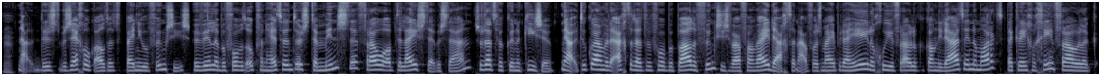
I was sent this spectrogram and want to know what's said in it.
Ja. Nou, dus we zeggen ook altijd bij nieuwe functies, we willen bijvoorbeeld ook van headhunters tenminste vrouwen op de lijst hebben staan, zodat we kunnen kiezen. Nou, toen kwamen we erachter dat we voor bepaalde functies waarvan wij dachten, nou, volgens mij heb je daar hele goede vrouwelijke kandidaten in de markt, daar kregen we geen vrouwelijk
